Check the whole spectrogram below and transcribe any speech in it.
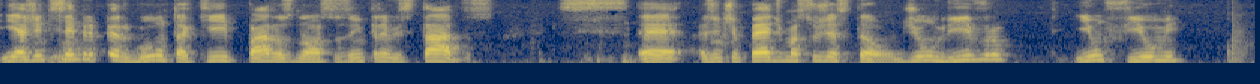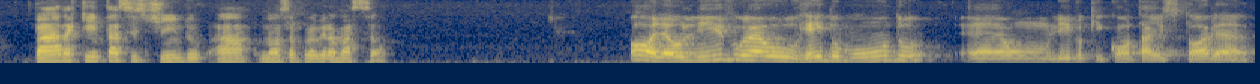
E a gente sempre pergunta aqui para os nossos entrevistados, é, a gente pede uma sugestão de um livro e um filme para quem está assistindo a nossa programação. Olha, o livro é O Rei do Mundo, é um livro que conta a história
